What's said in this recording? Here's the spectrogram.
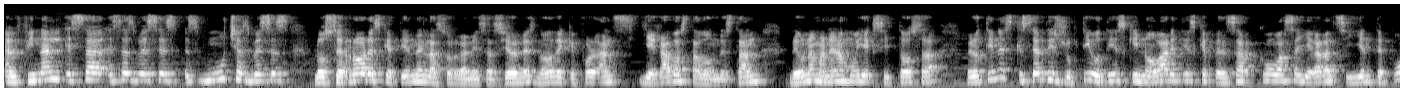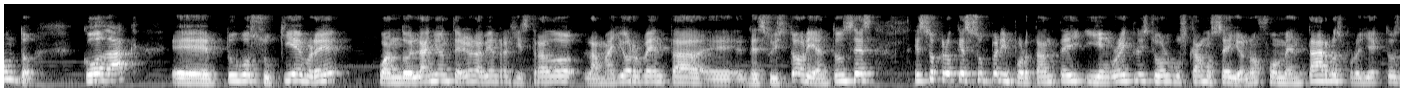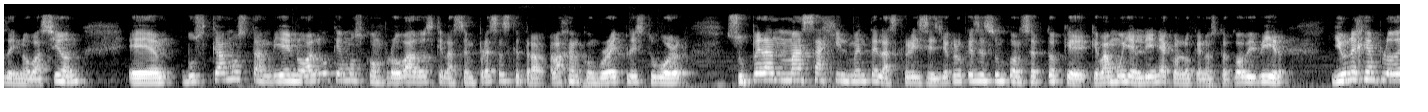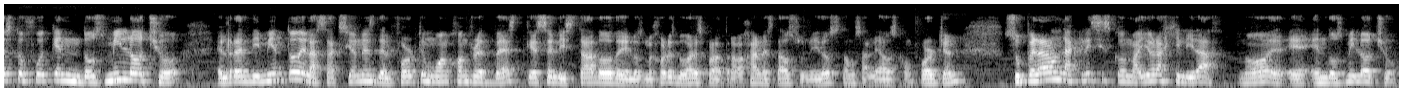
Al final, esas veces, es muchas veces los errores que tienen las organizaciones, ¿no? De que han llegado hasta donde están de una manera muy exitosa, pero tienes que ser disruptivo, tienes que innovar y tienes que pensar cómo vas a llegar al siguiente punto. Kodak eh, tuvo su quiebre cuando el año anterior habían registrado la mayor venta eh, de su historia. Entonces, eso creo que es súper importante y en Great Place to Work buscamos ello, ¿no? Fomentar los proyectos de innovación. Eh, buscamos también, o algo que hemos comprobado es que las empresas que trabajan con Great Place to Work superan más ágilmente las crisis. Yo creo que ese es un concepto que, que va muy en línea con lo que nos tocó vivir y un ejemplo de esto fue que en 2008 el rendimiento de las acciones del Fortune 100 Best, que es el listado de los mejores lugares para trabajar en Estados Unidos, estamos aliados con Fortune, superaron la crisis con mayor agilidad, ¿no? Eh, eh, en 2008.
